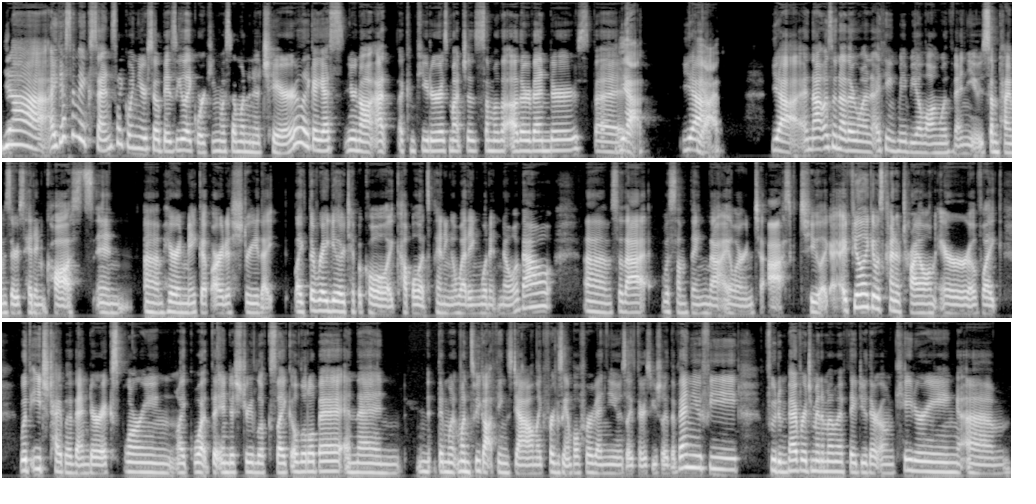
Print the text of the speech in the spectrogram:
Yeah, I guess it makes sense. Like when you're so busy, like working with someone in a chair, like I guess you're not at a computer as much as some of the other vendors. But Yeah. yeah, Yeah. yeah, and that was another one. I think maybe along with venues, sometimes there's hidden costs in um, hair and makeup artistry that like the regular typical like couple that's planning a wedding wouldn't know about. Um, so that was something that I learned to ask too. Like I feel like it was kind of trial and error of like with each type of vendor exploring like what the industry looks like a little bit and then then when, once we got things down like for example for venues like there's usually the venue fee food and beverage minimum if they do their own catering um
